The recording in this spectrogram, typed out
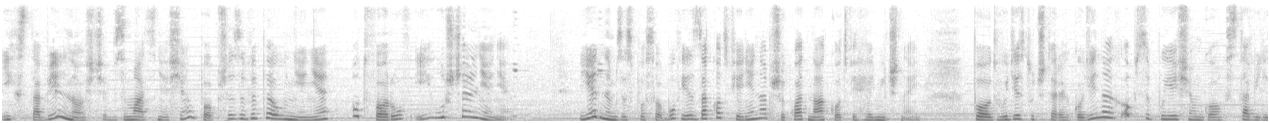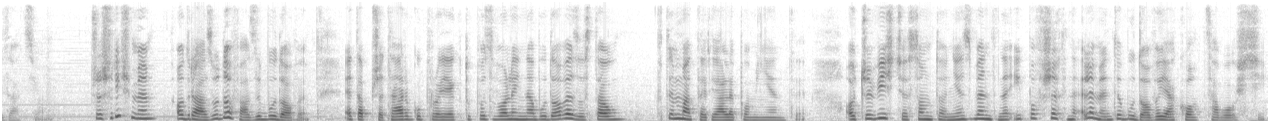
Ich stabilność wzmacnia się poprzez wypełnienie otworów i uszczelnienie. Jednym ze sposobów jest zakotwienie np. na kotwie chemicznej. Po 24 godzinach obsypuje się go stabilizacją. Przeszliśmy od razu do fazy budowy. Etap przetargu projektu pozwoleń na budowę został w tym materiale pominięty. Oczywiście są to niezbędne i powszechne elementy budowy jako całości.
